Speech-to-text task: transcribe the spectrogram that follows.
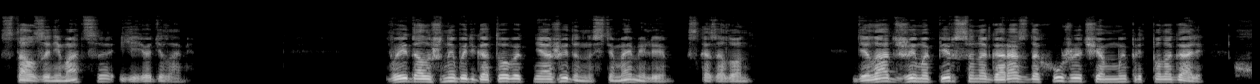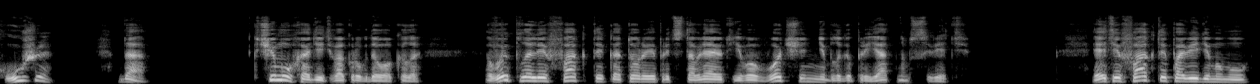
стал заниматься ее делами. «Вы должны быть готовы к неожиданностям, Эмили», — сказал он. Дела Джима Пирсона гораздо хуже, чем мы предполагали. Хуже? Да. К чему ходить вокруг да около? Выплыли факты, которые представляют его в очень неблагоприятном свете. Эти факты, по-видимому,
